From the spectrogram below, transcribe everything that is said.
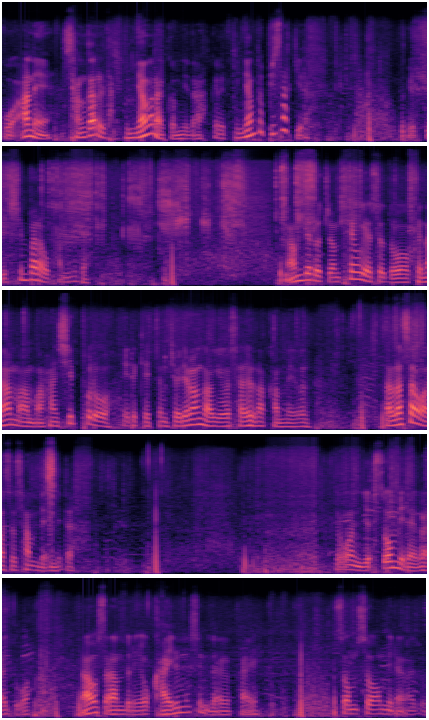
그 안에 상가를 다 분양을 할 겁니다. 근데 분양도 비쌀 기라. 이렇게 신발하고 팝니다. 마음대로 좀 태국에서도 그나마 뭐한10% 이렇게 좀 저렴한 가격으로 사려고 하면 달라싸 와서 사면 됩니다. 요건 이제 쏨이라 가지고 라오스 사람들은 요 과일 먹습니다. 요 과일 쏨쏨이라 가지고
